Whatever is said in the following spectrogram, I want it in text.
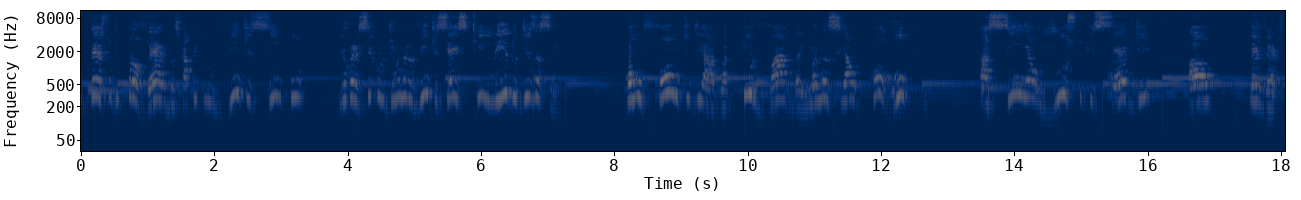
o texto de Provérbios, capítulo 25, e o versículo de número 26, que lido diz assim: Como fonte de água turvada e manancial corrupto, assim é o justo que cede ao perverso.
